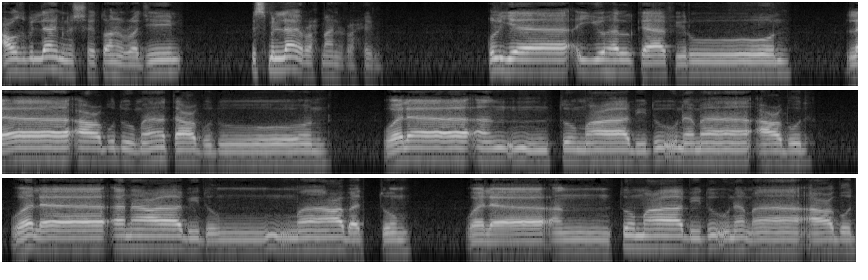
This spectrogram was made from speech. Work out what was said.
আউজবিল্লাহ মিন শৈতান রাজিম বিসমিল্লাহ রহমান রহিম قل يا أيها الكافرون لا أعبد ما تعبدون ولا أنتم عابدون ما أعبد ولا أنا عابد ما عبدتم ولا أنتم عابدون ما أعبد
